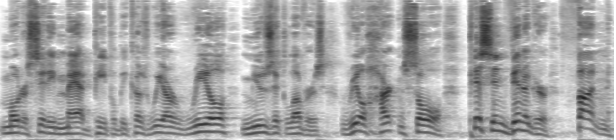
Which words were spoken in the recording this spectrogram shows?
Motor City mad people because we are real music lovers, real heart and soul, piss and vinegar, fun,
